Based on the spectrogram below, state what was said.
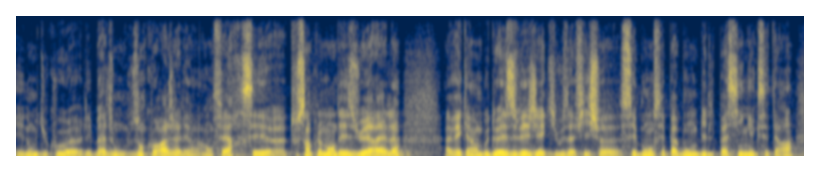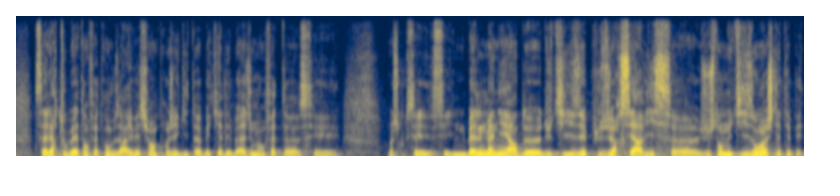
et donc du coup, les badges, on vous encourage à en faire. C'est tout simplement des URL avec un bout de SVG qui vous affiche euh, c'est bon, c'est pas bon, build passing, etc. Ça a l'air tout bête en fait quand vous arrivez sur un projet GitHub et qu'il y a des badges, mais en fait euh, moi, je trouve que c'est une belle manière d'utiliser plusieurs services euh, juste en utilisant HTTP.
